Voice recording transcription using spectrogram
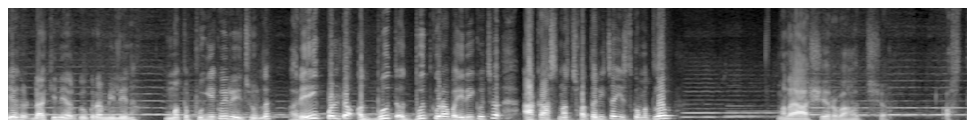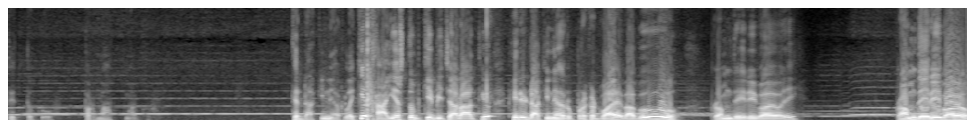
यो डाकिनेहरूको कुरा मिलेन। म त पुगेकै रहेछु। ल हरेकपल्ट अद्भुत अद्भुत कुरा भइरहेको छ। आकाशमा छतरी छ यसको मतलब मलाई आशीर्वाद छ अस्तित्वको परमात्माको। त्यो डाकिनेहरूलाई के थाहा? यस्तो के विचार आएको थियो? फेरि डाकिनेहरू प्रकट भयो बाबु। भ्रम धेरै भयो है। भ्रम धेरै भयो।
